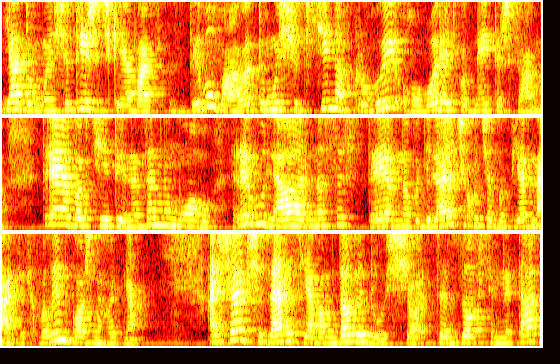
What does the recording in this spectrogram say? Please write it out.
Я думаю, що трішечки я вас здивувала, тому що всі навкруги говорять одне й те ж саме. Треба вчити іноземну мову регулярно, системно, виділяючи хоча б 15 хвилин кожного дня. А що якщо зараз я вам доведу, що це зовсім не так,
